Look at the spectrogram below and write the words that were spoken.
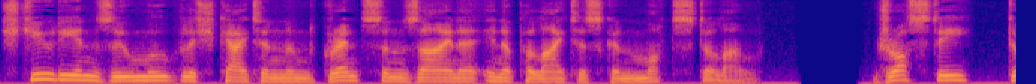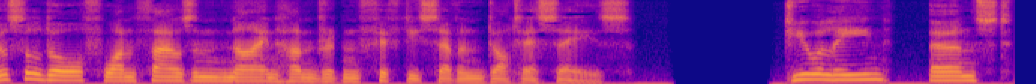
Studien zu Möglichkeiten und Grenzen seiner innerpolitischen Motstellung. Drosti, Dusseldorf 1957. Essays. Ernst,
